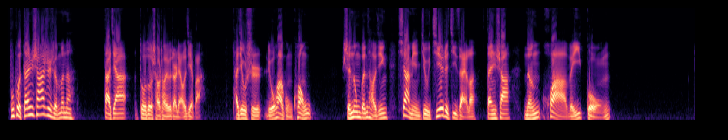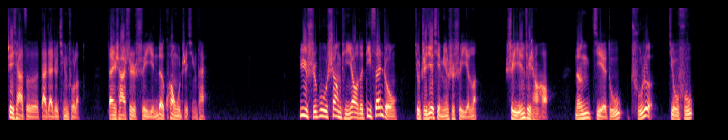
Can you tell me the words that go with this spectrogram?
不过丹砂是什么呢？大家多多少少有点了解吧？它就是硫化汞矿物，《神农本草经》下面就接着记载了丹砂能化为汞。这下子大家就清楚了，丹砂是水银的矿物质形态。玉石部上品药的第三种就直接写明是水银了，水银非常好，能解毒除热，久服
